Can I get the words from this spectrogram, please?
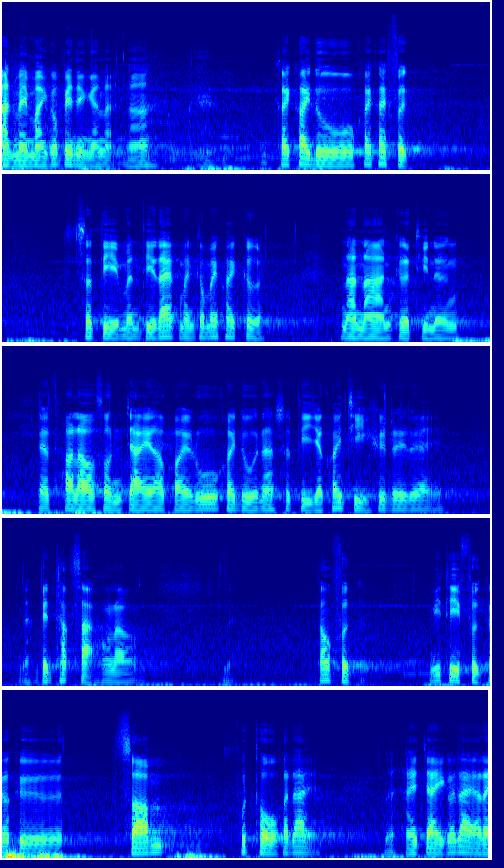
หัดใหม่ ๆ ก็เป็นอย่างนั้นแหละนะ ค่อยๆดู ค่อย ๆ ฝึก สติมันทีแรกมันก็ไม่ค่อยเกิด นานๆเกิดทีหนึ่งแต่พอเราสนใจเราคอยรู้คอยดูนะ สติจะค่อยถี่ขึ้นเรื่อยๆนะเป็นทักษะของเรา ต้องฝึกวิธีฝึกก็คือซ้อมพุทโธก็ได้หายใจก็ได้อะไร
